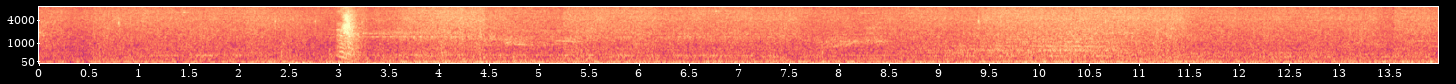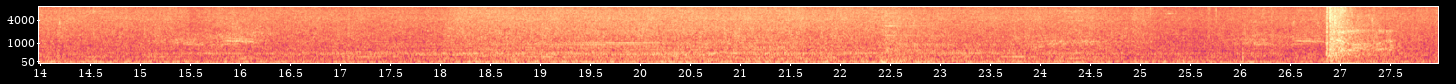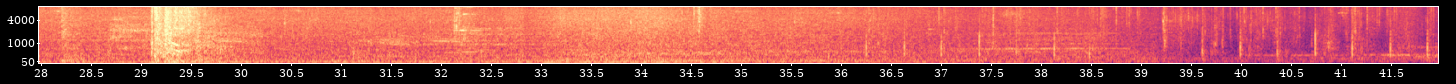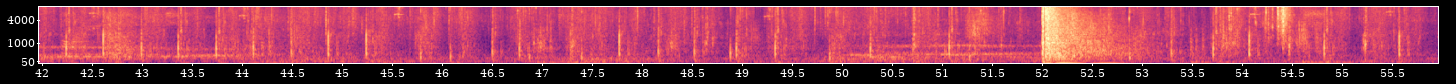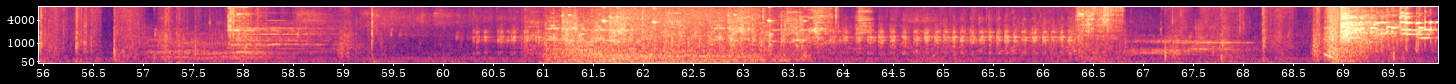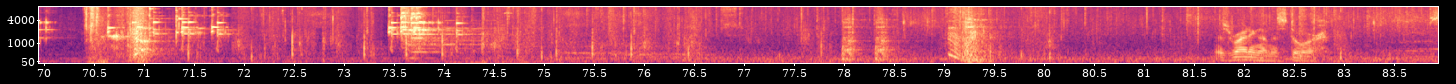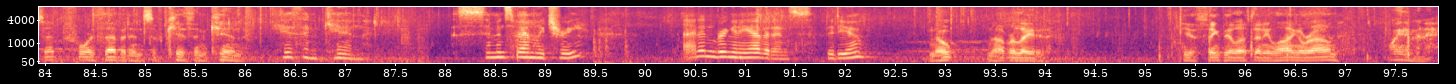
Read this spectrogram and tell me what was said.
There's writing on this door. Set forth evidence of kith and kin. Kith and kin. Simmons family tree? I didn't bring any evidence, did you? Nope, not related. You think they left any lying around? Wait a minute.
